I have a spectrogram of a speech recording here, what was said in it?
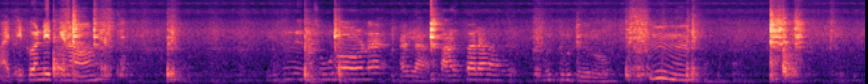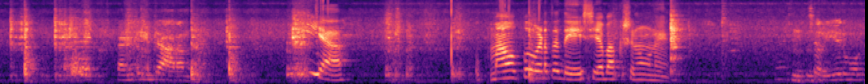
മാറ്റിക്കൊണ്ടിരിക്കണോ ഉപ്പ് ഇവിടത്തെ ഇത് ചൂടോടെ അല്ല തണുത്താലാണ് അത് വിട്ട് വിട്ട് വരുള്ളൂ. ഉം. രണ്ട് മിനിറ്റ് ആറാൻ നോക്കണം ഇയ്യാ. ഉപ്മാവ് ഇപ്പൊ ഇവിടുത്തെ ദേശീയ ഭക്ഷണമാണ്. ചെറിയൊരു മുറി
